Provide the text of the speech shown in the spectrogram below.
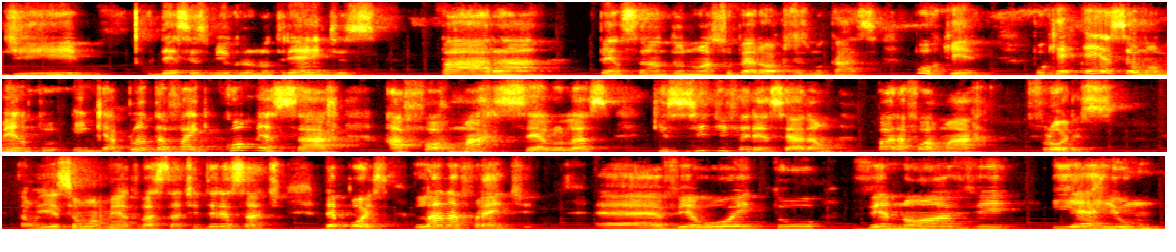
de desses micronutrientes para pensando numa superoxidismutase. Por quê? Porque esse é o momento em que a planta vai começar a formar células que se diferenciarão para formar flores. Então, esse é um momento bastante interessante. Depois, lá na frente, é, V8, V9 e R1.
